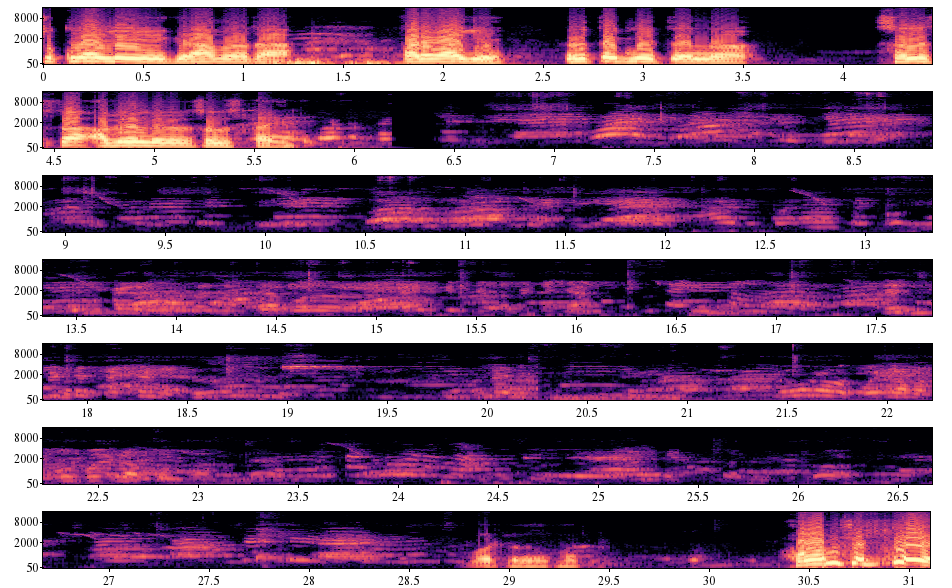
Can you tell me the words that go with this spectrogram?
ಚುಕ್ನಹಳ್ಳಿ ಗ್ರಾಮದ ಪರವಾಗಿ ಕೃತಜ್ಞತೆಯನ್ನು ಸಲ್ಲಿಸ್ತಾ, ಅಭಿನಂದನೆಗಳನ್ನು ಸಲ್ಲಿಸ್ತಾ ಇದ್ದೆ. ಓಂ ಶಕ್ತಿ!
